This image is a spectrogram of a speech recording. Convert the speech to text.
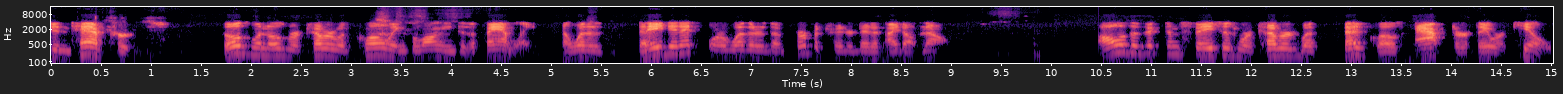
didn't have curtains. Those windows were covered with clothing belonging to the family. Now, whether they did it or whether the perpetrator did it, I don't know. All of the victims' faces were covered with bedclothes after they were killed.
